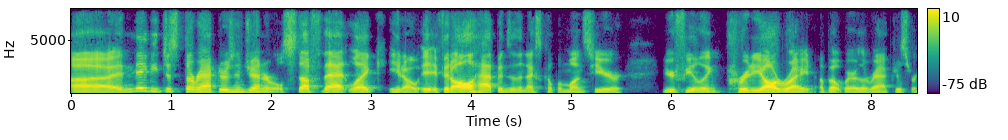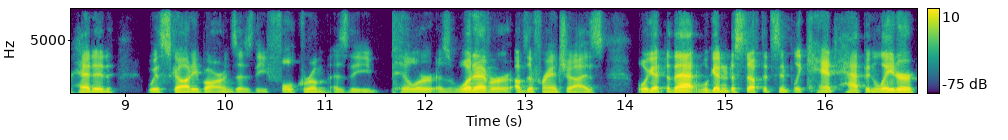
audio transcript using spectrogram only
uh, and maybe just the Raptors in general. Stuff that, like, you know, if it all happens in the next couple months here, you're feeling pretty all right about where the Raptors are headed with Scottie Barnes as the fulcrum, as the pillar, as whatever of the franchise. We'll get to that. We'll get into stuff that simply can't happen later,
